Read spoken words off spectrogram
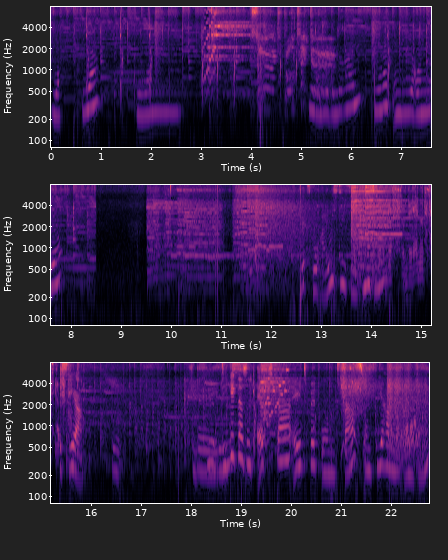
wir vier gehen. Hier in die Runde rein. direkt in die Runde. Let's go. Eigentlich die voll easy. Bisher. Ja. Okay. Die Gegner sind Edgar, 8-Bit und Bass und wir haben noch eine B.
